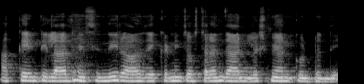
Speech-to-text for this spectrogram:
అక్క ఏంటి ఇలా అనేసింది? రాజు ఎక్కడి నుంచి వస్తాడని దాని లక్ష్మి అనుకుంటుంది.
